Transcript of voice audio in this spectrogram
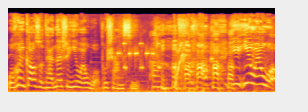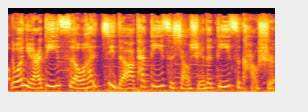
我会告诉他，那是因为我不伤心。因因为我我女儿第一次我还记得啊，她第一次小学的第一次考试，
